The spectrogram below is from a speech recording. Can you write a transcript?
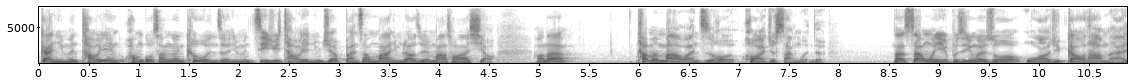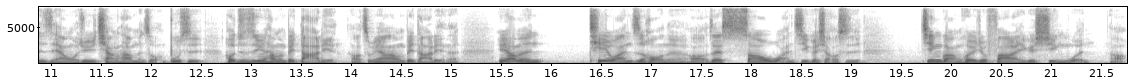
干你们讨厌黄国昌跟柯文哲，你们自己去讨厌，你们就要板上骂，你们到这边骂冲他小。好，那他们骂完之后，后来就删文的。那删文也不是因为说我要去告他们还是怎样，我去呛他们什么，不是，或者是因为他们被打脸啊？怎么样？他们被打脸了？因为他们贴完之后呢，哦，再稍晚几个小时，金管会就发了一个新闻啊。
